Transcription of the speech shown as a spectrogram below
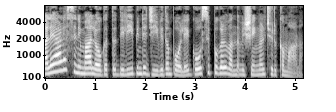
മലയാള സിനിമാ ലോകത്ത് ദിലീപിന്റെ ജീവിതം പോലെ ഗോസിപ്പുകൾ വന്ന വിഷയങ്ങൾ ചുരുക്കമാണ്.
